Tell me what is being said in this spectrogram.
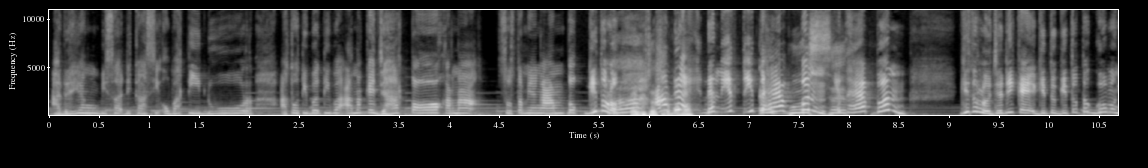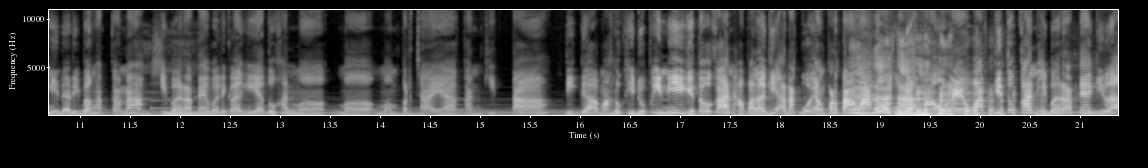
ada yang bisa dikasih obat tidur atau tiba-tiba anaknya jatuh karena sistemnya ngantuk gitu loh Eh, serem ada dan it it Eh, happen buset. it happen gitu loh jadi kayak gitu-gitu tuh gue menghindari banget karena ibaratnya balik lagi ya Tuhan me- me- mempercayakan kita tiga makhluk hidup ini gitu kan apalagi anak gue yang pertama tuh udah mau lewat gitu kan ibaratnya gila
